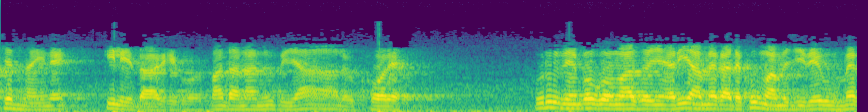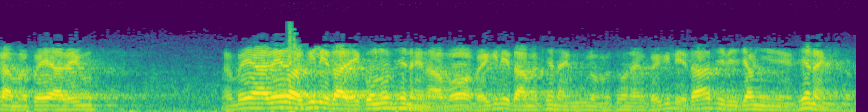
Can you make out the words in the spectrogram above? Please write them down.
ဖြစ်နိုင်တဲ့ကိလေသာတွေကိုသန္တာနာနုပယလို့ခေါ်တယ်ပုရုဇဉ်ပုဂ္ဂိုလ်မှာဆိုရင်အရိယာမက်ကတစ်ခုမှမရှိသေးဘူးမက်ကမပယ်ရသေးဘူးမပယ်ရသေးတော့ကိလေသာတွေအကုန်လုံးဖြစ်နေတာပေါ့ဘယ်ကိလေသာမဖြစ်နိုင်ဘူးလို့မဆိုနိုင်ဘယ်ကိလေသာဖြစ်ဖြစ်ကြောင်းညင်ရင်ဖြစ်နိုင်တယ်လို့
